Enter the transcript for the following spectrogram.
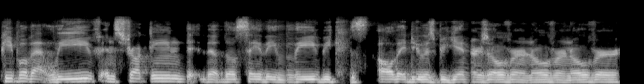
people that leave instructing they'll say they leave because all they do is beginners over and over and over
